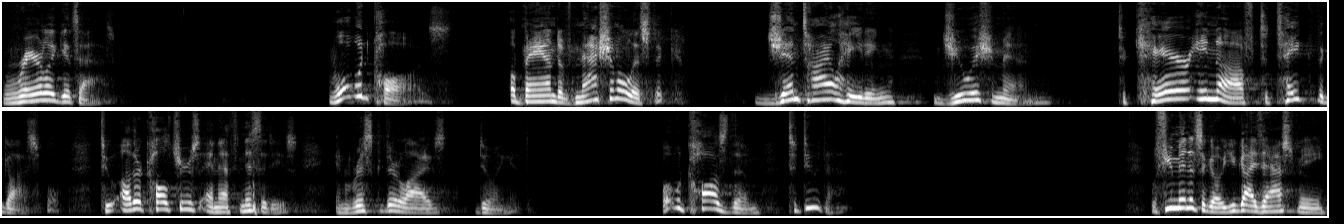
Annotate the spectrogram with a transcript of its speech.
rarely gets asked What would cause a band of nationalistic, Gentile hating Jewish men to care enough to take the gospel to other cultures and ethnicities and risk their lives doing it? What would cause them to do that? Well, a few minutes ago, you guys asked me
